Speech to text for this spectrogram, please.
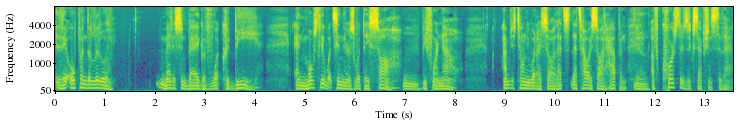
they open the little medicine bag of what could be. And mostly what's in there is what they saw hmm. before now. I'm just telling you what I saw. That's that's how I saw it happen. Yeah. Of course there's exceptions to that.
